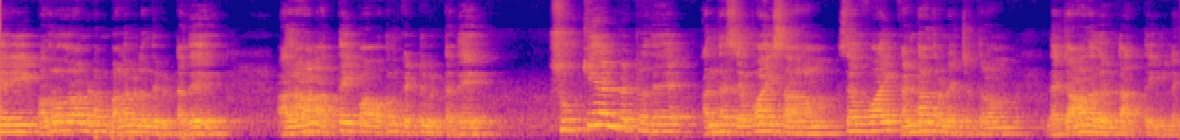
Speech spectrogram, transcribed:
ஏறி பதினோராம் இடம் பலம் இழந்து விட்டது. அதனால் அத்தை பாவகம் கெட்டு விட்டது சுக்கிரன் பெற்றது அந்த செவ்வாய் சாரம் செவ்வாய் கண்டாந்திர நட்சத்திரம். இந்த ஜாதகருக்கு அத்தை இல்லை.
